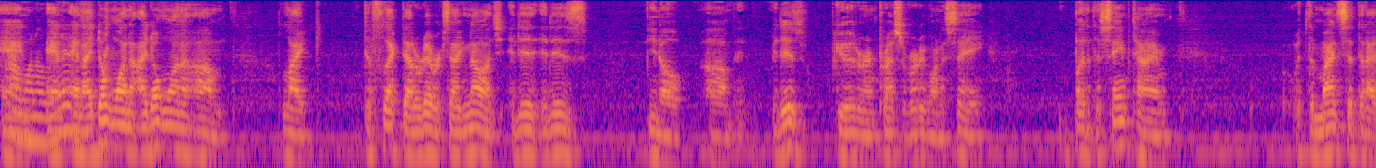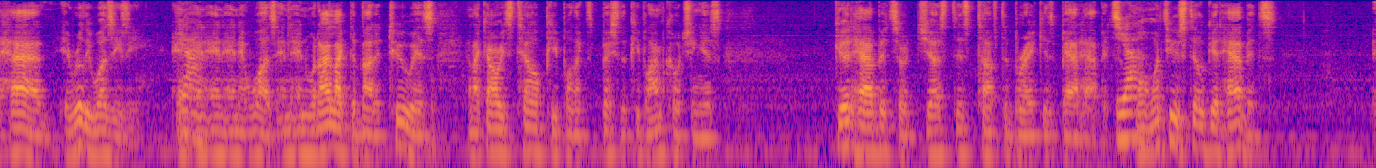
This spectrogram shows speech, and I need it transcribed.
I And wanna and, and I don't want to I don't want to um, like deflect that or whatever because I acknowledge it is it is you know um, it, it is good or impressive whatever you want to say, but at the same time, with the mindset that I had, it really was easy. And, Yeah. and, and, and it was. And, and what I liked about it too is, and like I always tell people, like especially the people I'm coaching, is good habits are just as tough to break as bad habits. Yeah. Well, once you instill good habits, eh,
